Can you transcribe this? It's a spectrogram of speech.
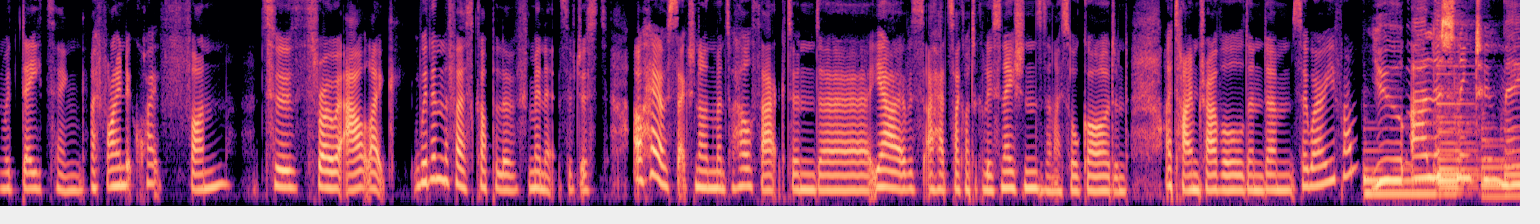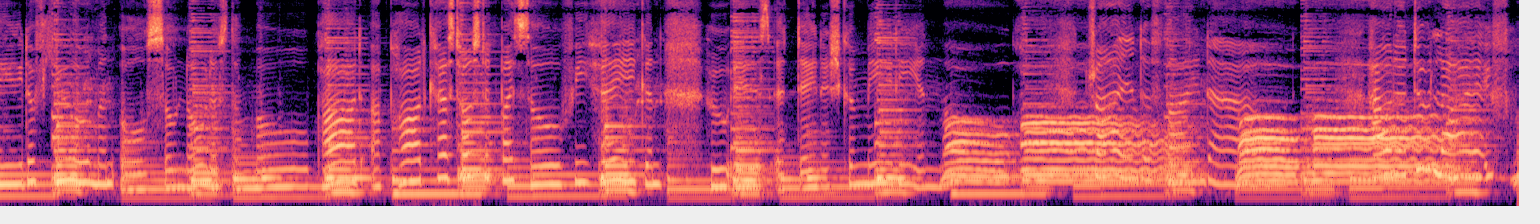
With dating, I find it quite fun to throw it out like within the first couple of minutes of just oh hey I was Section 9 the Mental Health Act and uh, yeah I was I had psychotic hallucinations and I saw God and I time traveled and um, so where are you from? You are listening to Made of Human, also known as the Mopod, a podcast hosted by Sofie Hagen, who is a Danish comedian. Mopod, trying to find out Mopod, how to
